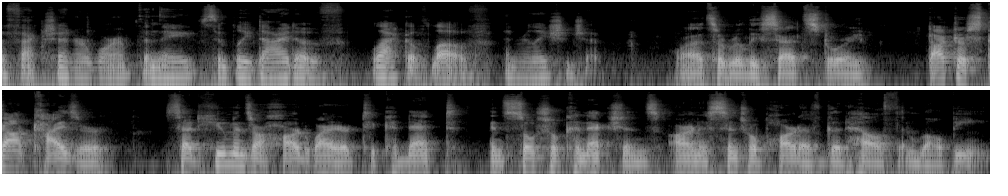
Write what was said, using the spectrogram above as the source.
affection or warmth, and they simply died of lack of love and relationship. Well, that's a really sad story. Dr. Scott Kaiser said humans are hardwired to connect, and social connections are an essential part of good health and well being.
